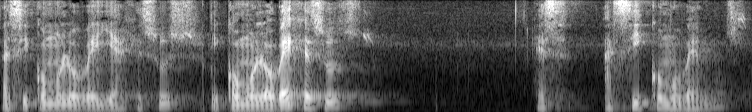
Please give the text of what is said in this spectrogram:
así como lo veía Jesús y como lo ve Jesús. Es así como vemos.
